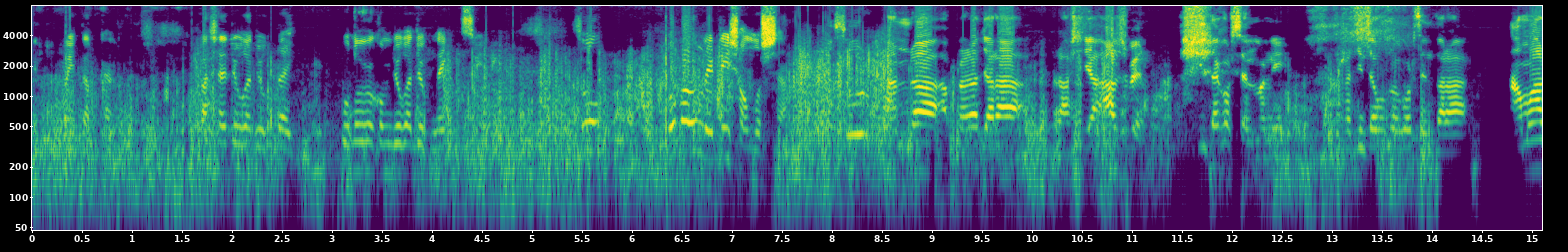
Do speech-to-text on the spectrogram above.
দিতে পাইতাম খালি বাসায় যোগাযোগ নাই কোনো রকম যোগাযোগ নাই কিছুই নেই। তো ওভারঅল এটাই সমস্যা। প্রচুর ঠান্ডা আপনারা যারা রাশিয়া আসবেন চিন্তা করছেন? মানে আপনারা চিন্তা ভাবনা করছেন তারা আমার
